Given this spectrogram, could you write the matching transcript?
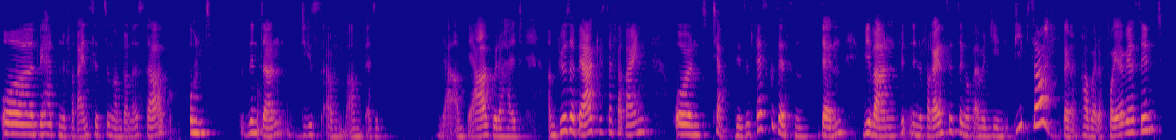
Und wir hatten eine Vereinssitzung am Donnerstag und sind dann dies am, am also ja, am Berg oder halt am Bürser Berg ist der Verein. Und tja, wir sind festgesessen, denn wir waren mitten in der Vereinssitzung, auf einmal gehen die Piepser, wenn ein paar bei der Feuerwehr sind.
